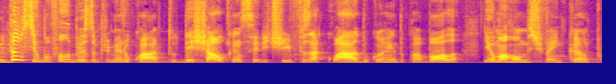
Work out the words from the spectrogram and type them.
Então, se o Buffalo Bills no primeiro quarto deixar o Kansas City Chiefs acuado correndo com a bola e o Mahomes estiver em campo,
